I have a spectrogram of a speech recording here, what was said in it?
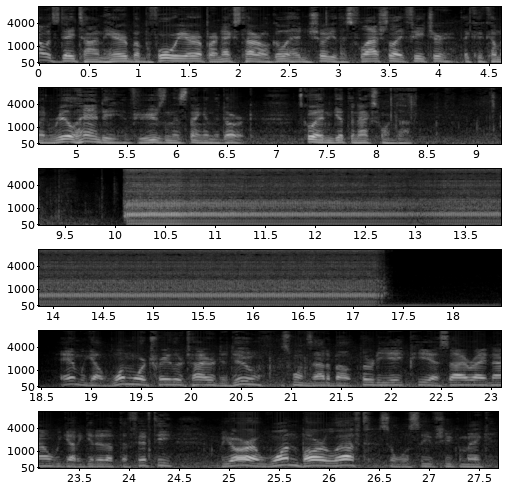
Now it's daytime here, but before we air up our next tire, I'll go ahead and show you this flashlight feature that could come in real handy if you're using this thing in the dark. Let's go ahead and get the next one done. And we got one more trailer tire to do. This one's at about 38 PSI right now. We got to get it up to 50. We are at one bar left, so we'll see if she can make it.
